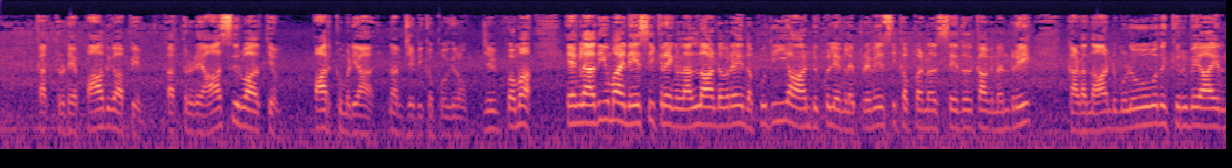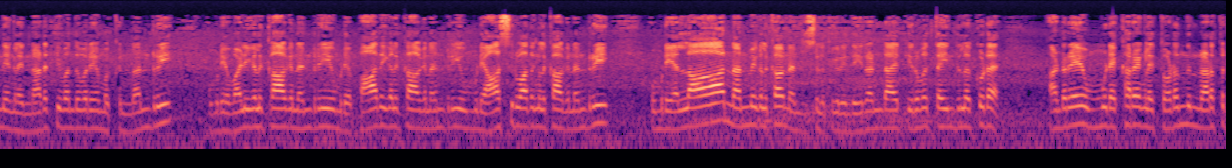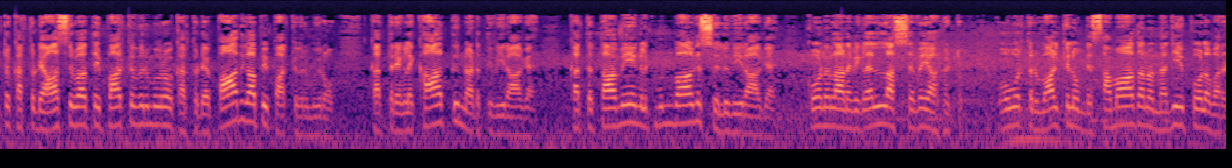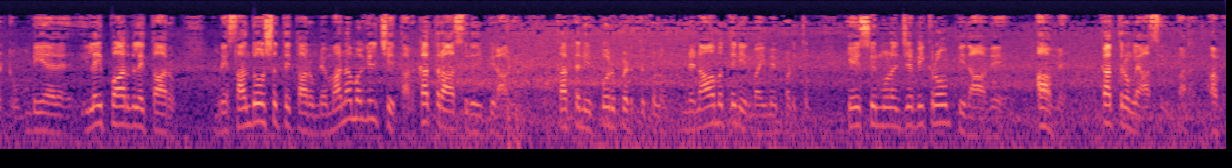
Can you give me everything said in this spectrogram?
கர்த்தருடைய பாதுகாப்பையும் கர்த்தருடைய ஆசீர்வாதத்தையும் பார்க்கும்படியா நாம் ஜெபிக்க போகிறோம். ஜெபிப்போமா? எங்களை அதிகமாக நேசிக்கிற எங்கள் நல்ல ஆண்டவரே இந்த புதிய ஆண்டுக்குள் எங்களை பிரவேசிக்க பண்ண செய்ததுக்காக நன்றி. கடந்த ஆண்டு முழுவதும் கிருபையாயிருந்து எங்களை நடத்தி வந்தவரே உமக்கு நன்றி. உம்முடைய வழிகளுக்காக நன்றி உம்முடைய பாதைகளுக்காக நன்றி உம்முடைய ஆசீர்வாதங்களுக்காக நன்றி. உம்முடைய எல்லா நன்மைகளுக்காக நன்றி செலுத்துகிறேன். இந்த இரண்டாயிரத்தி இருபத்தைந்துல கூட ஆண்டரே உம்முடைய கரங்களை தொடர்ந்து நடத்தட்டும். கர்த்தருடைய ஆசீர்வாதத்தை பார்க்க விரும்புகிறோம். கர்த்தருடைய பாதுகாப்பை பார்க்க விரும்புகிறோம். கர்த்தர் எங்களை காத்து நடத்துவீராக. கர்த்தர் தாமே எங்களுக்கு முன்பாக செல்லுவீராக. கோணலானவைகள் எல்லாம் செவையாகட்டும் ஒவ்வொருத்தர் வாழ்க்கையிலும் உடைய சமாதான நதியைப் போல வரட்டும். உடைய இலைப்பாறுதலை தாரும். உடைய சந்தோஷத்தை தாரும். உம்முடைய மனமகிழ்ச்சியை தாரும். கத்தர் ஆசீர்வதிப்பீராக. கர்த்தர் நீர் பொறுப்பெடுத்துக் கொள்ளும். உடைய நாமத்தை நீர் மகிமைப்படுத்தும். இயேசுவின் மூலம் ஜெபிக்கிறோம். பிதாவே ஆமே கர்த்தர் உங்களை ஆமே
